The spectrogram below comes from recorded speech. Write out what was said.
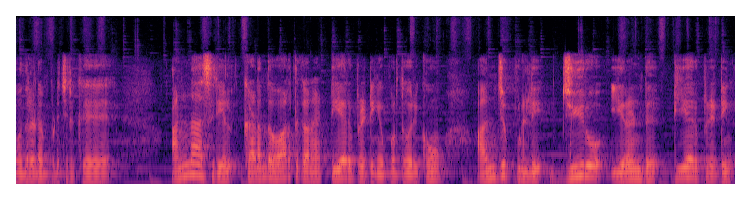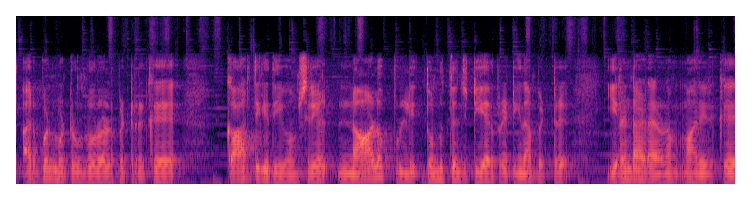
முதலிடம் பிடிச்சிருக்கு. அண்ணா சீரியல் கடந்த வாரத்துக்கான டிஆர்பி ரேட்டிங்கை பொறுத்த வரைக்கும் அஞ்சு புள்ளி ஜீரோ இரண்டு டிஆர்பி ரேட்டிங் அர்பன் மற்றும் ரூரல் பெற்றிருக்கு. கார்த்திகை தீபம் சீரியல் நாலு புள்ளி தொண்ணூத்தஞ்சு டிஆர்பி ரேட்டிங் தான் பெற்று இரண்டாவது இடம் மாறியிருக்கு.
